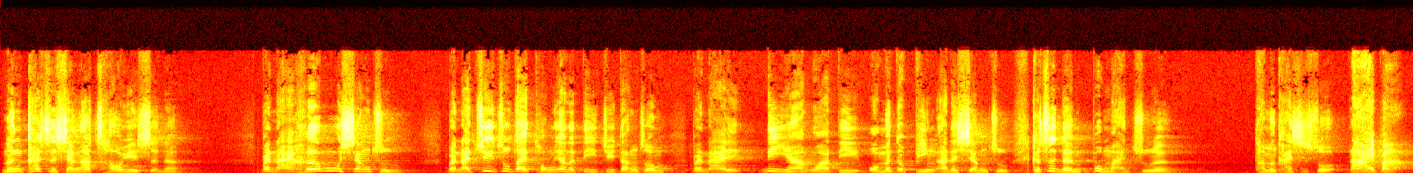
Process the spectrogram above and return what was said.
人开始想要超越神了。本来和睦相处，本来居住在同样的地区当中，本来利哈洼迪，我们都平安的相处。可是人不满足了，他们开始说：“来吧，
